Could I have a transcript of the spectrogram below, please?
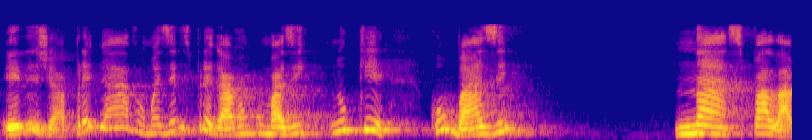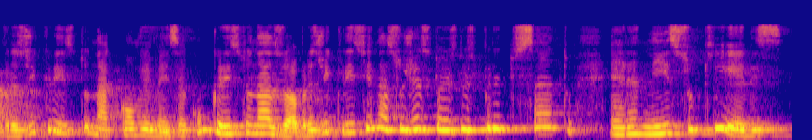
eles já pregavam, mas eles pregavam com base no quê? Com base nas palavras de Cristo, na convivência com Cristo, nas obras de Cristo e nas sugestões do Espírito Santo. Era nisso que eles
